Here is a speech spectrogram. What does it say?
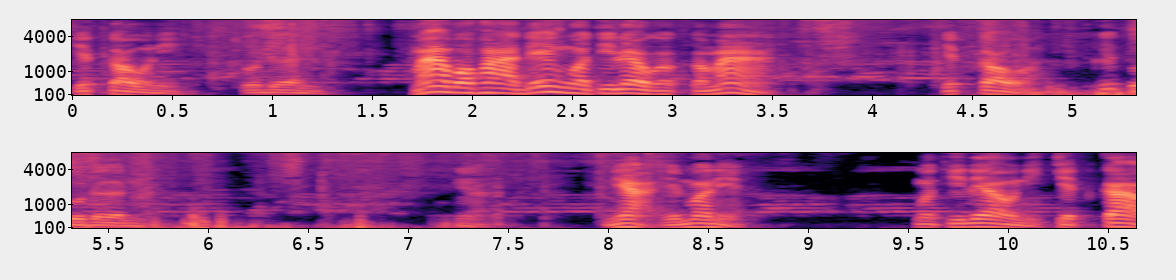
เจ็ดเก้านี่ ตัวเดิน มาบ่พลาดเด้งวดที่แล้วก็ก็มาเจ็ดเก้าคือตัวเดิน เนี่ยเนี่ยเห็นว่าเนี่ยงวดที่แล้วนี่เจ็ดเก้า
